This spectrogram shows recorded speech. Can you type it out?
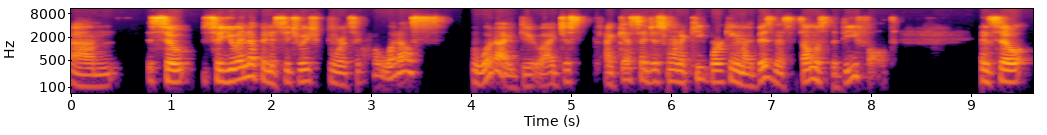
um, so so you end up in a situation where it's like well what else would i do? I just i guess i just want to keep working in my business. It's almost the default. And so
